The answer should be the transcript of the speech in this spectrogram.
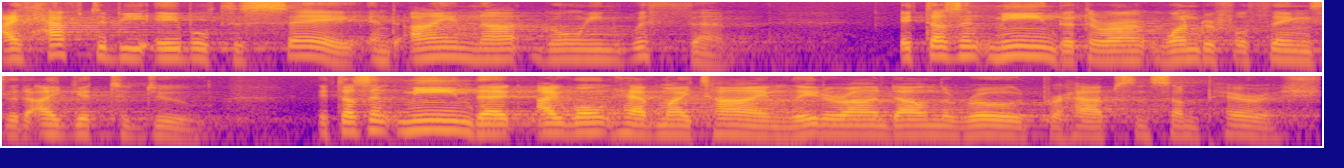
I have to be able to say, and I'm not going with them. It doesn't mean that there aren't wonderful things that I get to do. It doesn't mean that I won't have my time later on down the road, perhaps in some parish.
